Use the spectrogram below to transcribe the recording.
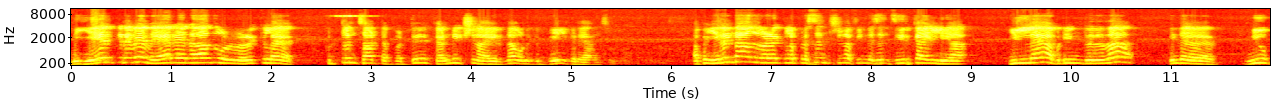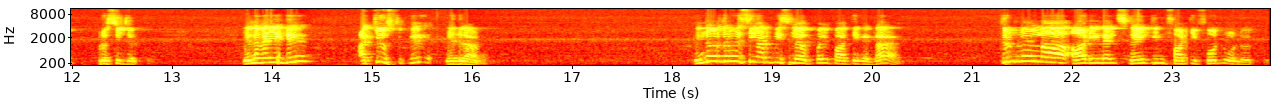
நீ ஏற்கனவே வேற ஏதாவது ஒரு வழக்குல குற்றம் சாட்டப்பட்டு கன்விக்ஷன் ஆயிருந்தா உனக்கு பெயில் கிடையாதுன்னு சொல்றாங்க. அப்ப இரண்டாவது வழக்குல பிரசம்ஷன் ஆஃப் இன்னசென்ஸ் இருக்கா இல்லையா? இல்ல அப்படின்றதுதான் இந்த நியூ ப்ரொசீஜர் எனவே இது அக்யூஸ்டுக்கு எதிரானது. இன்னொரு தடவை சிஆர்பிசில போய் பார்த்தீங்கன்னா criminal law ordinance nineteen forty ஃபோர்னு ஒன்று இருக்கு.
